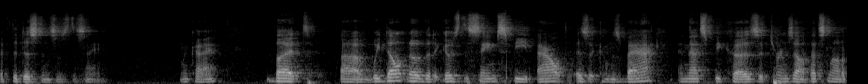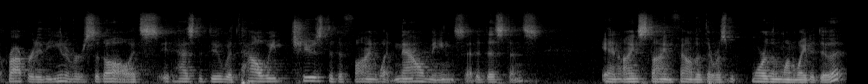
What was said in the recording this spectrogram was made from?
if the distance is the same. Okay? But uh, we don't know that it goes the same speed out as it comes back, and that's because it turns out that's not a property of the universe at all. It's, it has to do with how we choose to define what now means at a distance. And Einstein found that there was more than one way to do it,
